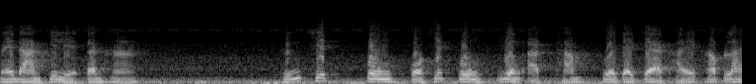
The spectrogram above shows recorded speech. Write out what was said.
ในด้านกิเลสตัณหา ถึงคิดปรุงก็คิดปรุงเรื่องอัดทำเพื่อจะแก้ไขขับไล่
